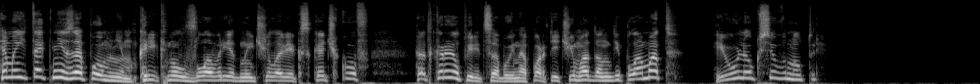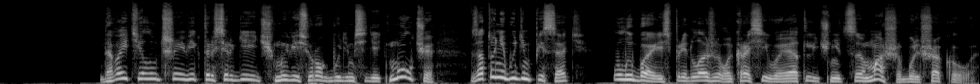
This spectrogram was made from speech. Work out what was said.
«А мы и так не запомним!» — крикнул зловредный человек Скачков, открыл перед собой на парте чемодан дипломат и улегся внутрь. Давайте лучше, Виктор Сергеевич, мы весь урок будем сидеть молча, зато не будем писать, улыбаясь, предложила красивая отличница Маша Большакова.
